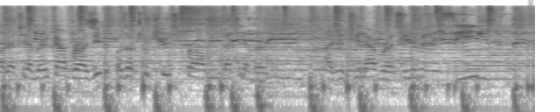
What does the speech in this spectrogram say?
or Latin America, Brazil, other countries from Latin America? Argentina, Brazil. Brazil.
